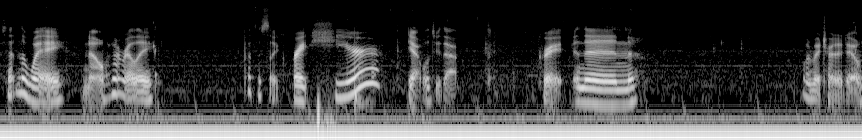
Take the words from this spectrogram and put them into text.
Is that in the way? No, not really. Put this like right here. Yeah, we'll do that. Great. And then... What am I trying to do?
